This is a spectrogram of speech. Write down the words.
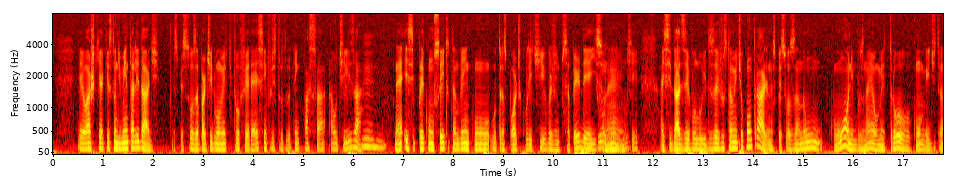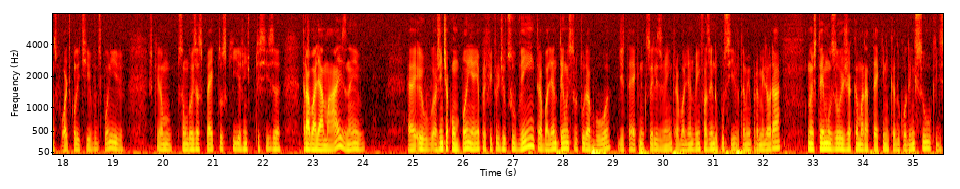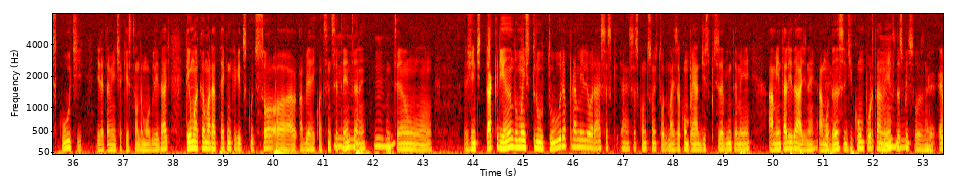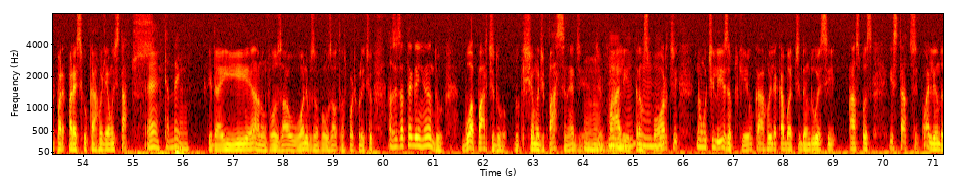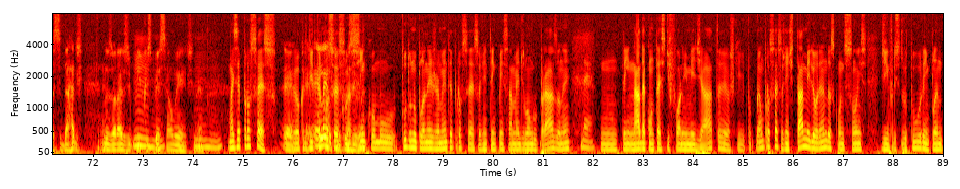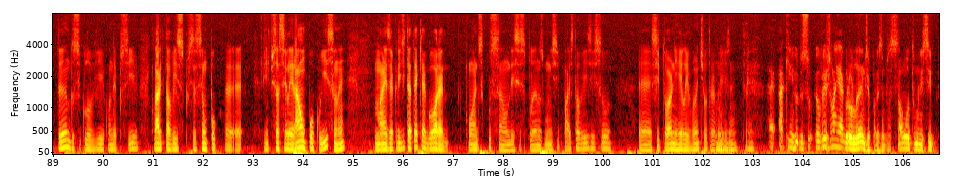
Eu acho que é a questão de mentalidade. As pessoas, a partir do momento que tu oferece a infraestrutura, tem que passar a utilizar. Uhum. Né? Esse preconceito também com o transporte coletivo, a gente precisa perder isso, né? Uhum. Gente, as cidades evoluídas é justamente o contrário, né? As pessoas andam com ônibus, né? O metrô, com o meio de transporte coletivo disponível. Acho que é são dois aspectos que a gente precisa trabalhar mais, né? É, eu, a gente acompanha aí, a Prefeitura de Sul vem trabalhando, tem uma estrutura boa de técnicos, eles vêm trabalhando, vêm fazendo o possível também para melhorar. Nós temos hoje a Câmara Técnica do Codem Sul, que discute diretamente a questão da mobilidade. Tem uma Câmara Técnica que discute só a, a BR-470, uhum. né? Uhum. Então, a gente está criando uma estrutura para melhorar essas, essas condições todas, mas acompanhado disso precisa vir também a mentalidade, né? A mudança é. de comportamento uhum. das pessoas, né? É, é, parece que o carro ele é um status. É. Também. É. E daí, ah, não vou usar o ônibus, não vou usar o transporte coletivo. Às vezes até ganhando boa parte do, do que chama de passe, né? De, uhum. de vale uhum. transporte, uhum. não utiliza, porque o carro ele acaba te dando esse, aspas, status coalhando a cidade é. nos horários de pico, uhum. especialmente. Né? Uhum. Mas é processo. É, Eu acredito é, que é, lento, processo. Assim né? como tudo no planejamento é processo. A gente tem que pensar a médio e longo prazo, né? É. Não tem, nada acontece de forma imediata. Eu acho que é um processo. A gente está melhorando as condições de infraestrutura, implantando ciclovia quando é possível. Claro que talvez isso precisa ser um pouco. É, é, a gente precisa acelerar um pouco isso, né? Mas eu acredito até que agora, com a discussão desses planos municipais, talvez isso é, se torne relevante outra uhum. vez. Né? Então... Aqui em Rio do Sul, eu vejo lá em Agrolândia, por exemplo, está um outro município,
